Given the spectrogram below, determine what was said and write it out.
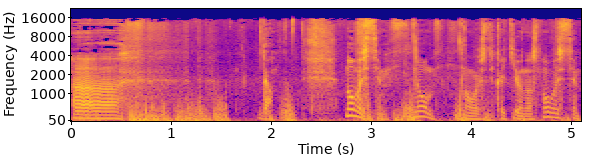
А, да. Новости. Ну, новости. Какие у нас новости?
